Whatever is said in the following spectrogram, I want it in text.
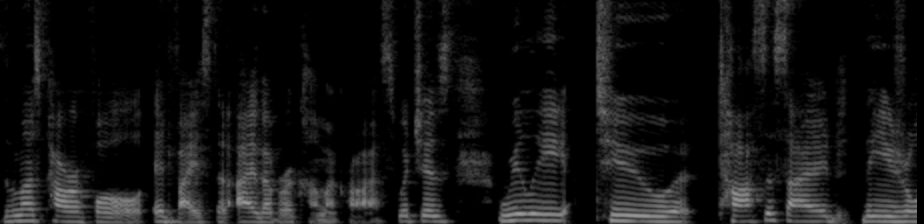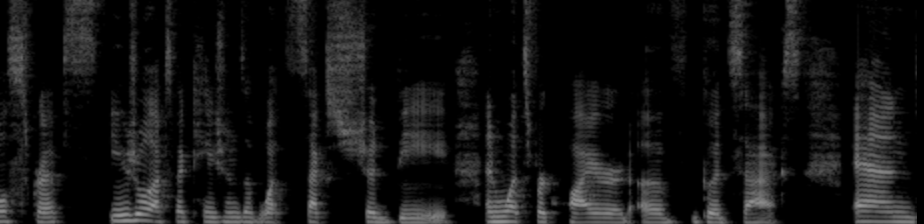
the most powerful advice that I've ever come across, which is really to toss aside the usual scripts, usual expectations of what sex should be and what's required of good sex. And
